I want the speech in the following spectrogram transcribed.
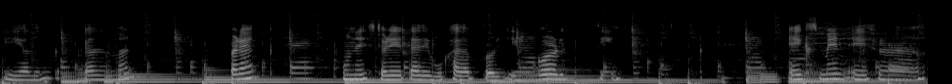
Spiegelman. Frank, una historieta dibujada por Jim Gordon. X-Men es una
